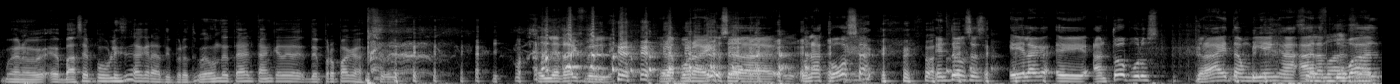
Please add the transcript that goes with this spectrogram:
Bueno, eh, va a ser publicidad gratis, pero tú ves dónde está el tanque de, de propaganda. El de Rayfield. Era por ahí, o sea, una cosa. Entonces, él, eh, Antopoulos trae también a Alan. Duval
